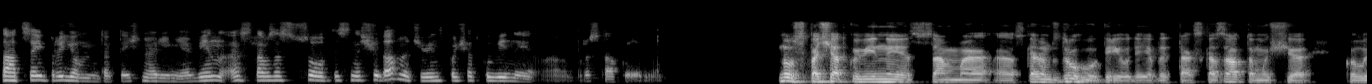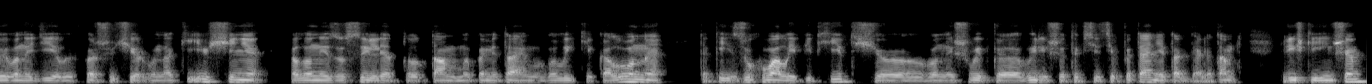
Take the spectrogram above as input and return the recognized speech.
Та цей прийом на тактичного рівня він став застосовуватись нещодавно, чи він з початку війни проскакує? Ну, з початку війни, саме, скажімо, з другого періоду, я би так сказав, тому що коли вони діяли в першу чергу на Київщині, головні зусилля, то там ми пам'ятаємо великі колони, такий зухвалий підхід, що вони швидко вирішити всі ці питання і так далі. Там трішки інше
